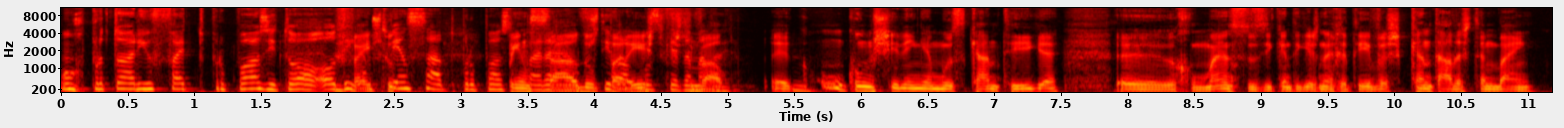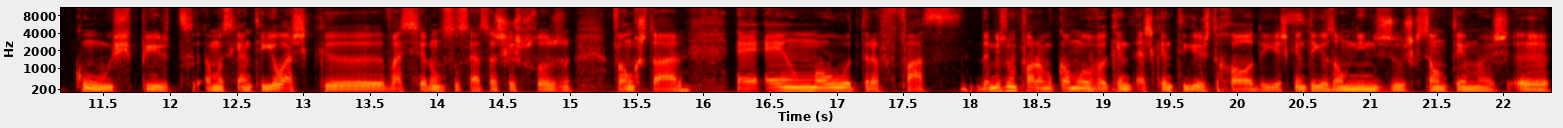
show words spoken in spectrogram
Um repertório feito de propósito, ou, ou digamos, Feito- pensado de propósito para o Pensado Festival para este festival. Eh, Com, com um cheirinho a música antiga, eh, romances e cantigas narrativas, cantadas também com o espírito a música antiga. Eu acho que vai ser um sucesso, acho que as pessoas vão gostar. É, é uma outra face. Da mesma forma como houve as cantigas de roda e as cantigas ao Menino Jesus, que são temas, eh,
